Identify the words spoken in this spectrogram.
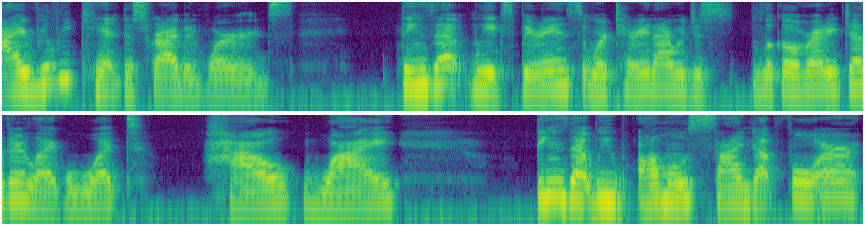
I really can't describe in words. Things that we experienced where Terry and I would just look over at each other like, what, how, why? Things that we almost signed up for,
